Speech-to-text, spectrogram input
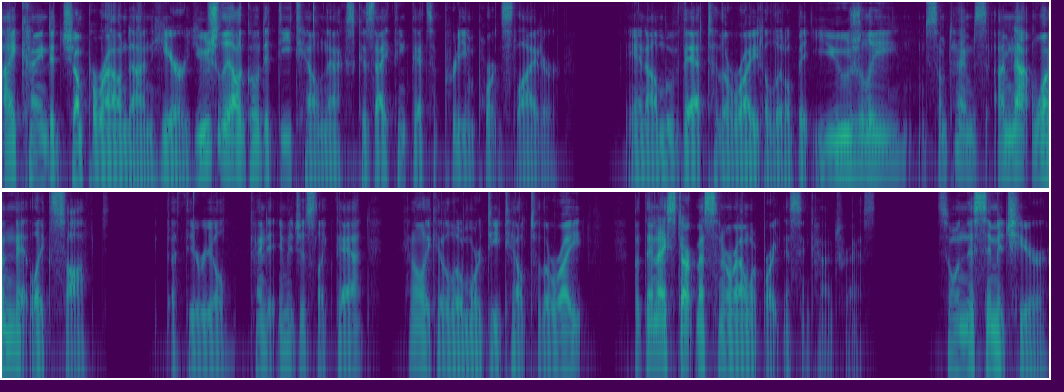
I kind of jump around on here. Usually I'll go to detail next because I think that's a pretty important slider. And I'll move that to the right a little bit. Usually, sometimes I'm not one that likes soft, ethereal kind of images like that. Kind of like it a little more detailed to the right. But then I start messing around with brightness and contrast. So in this image here,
